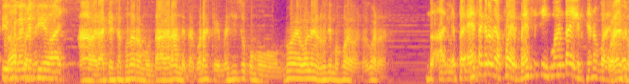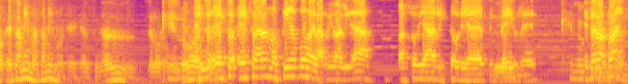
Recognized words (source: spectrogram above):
sí, No, fue el fue año siguiente. Ah, verdad que esa fue una remontada grande, ¿te acuerdas que Messi hizo como nueve goles en los últimos juegos, ¿te acuerdas? No, ah, pero esa creo que fue Messi 50 y Cristiano Por 48. eso, esa misma, esa misma, que, que al final se lo. Eso, eso, eso eran los tiempos de la rivalidad. Pasó ya la historia, es Sí. increíble. Ese era Prime.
